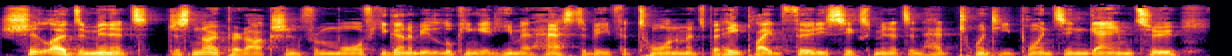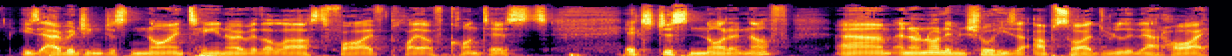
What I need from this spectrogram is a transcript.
Shitloads of minutes, just no production from Moore. If you're going to be looking at him, it has to be for tournaments, but he played 36 minutes and had 20 points in game two. He's averaging just 19 over the last five playoff contests. It's just not enough. Um, and I'm not even sure his upside's really that high.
